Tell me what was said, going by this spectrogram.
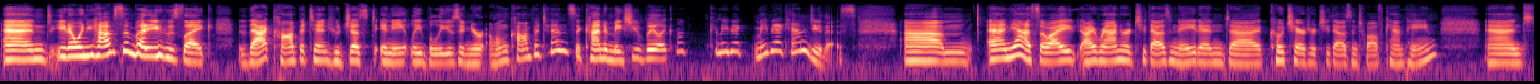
And, you know, when you have somebody who's like that competent, who just innately believes in your own competence, it kind of makes you be like, oh, okay, maybe I, maybe I can do this. Um, and yeah, so I, I ran her 2008 and uh, co-chaired her 2012 campaign. And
